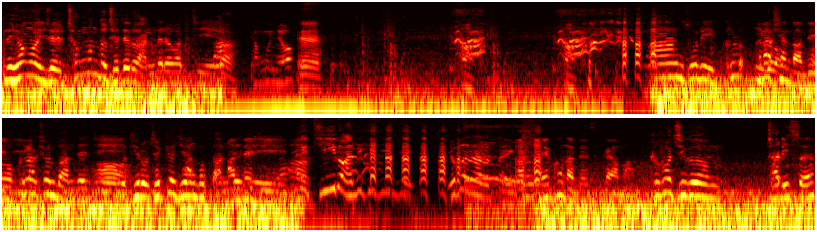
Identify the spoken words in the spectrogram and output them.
근데 형은 이제 창문도 제대로 안 내려갔지. 장문요? 예. 빵 소리 클러, 클락션도 안 되지. 어, 클락션도 안 되지. 어. 이거 뒤로 제껴지는 것도 안, 안 되지. 되지. 뒤로 안 느껴지는지 여번 알았다, 이거. 에어컨 안 됐을 거야, 아마. 그거 지금 잘 있어요?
